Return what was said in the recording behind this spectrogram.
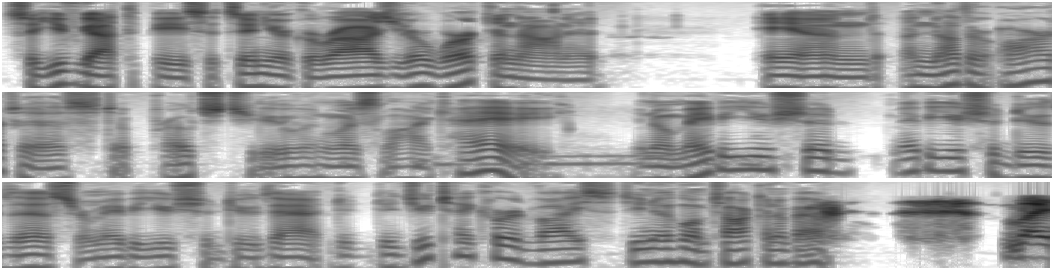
so you've got the piece, it's in your garage, you're working on it. and another artist approached you and was like, "Hey, you know, maybe you should maybe you should do this or maybe you should do that." Did did you take her advice? Do you know who I'm talking about? my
